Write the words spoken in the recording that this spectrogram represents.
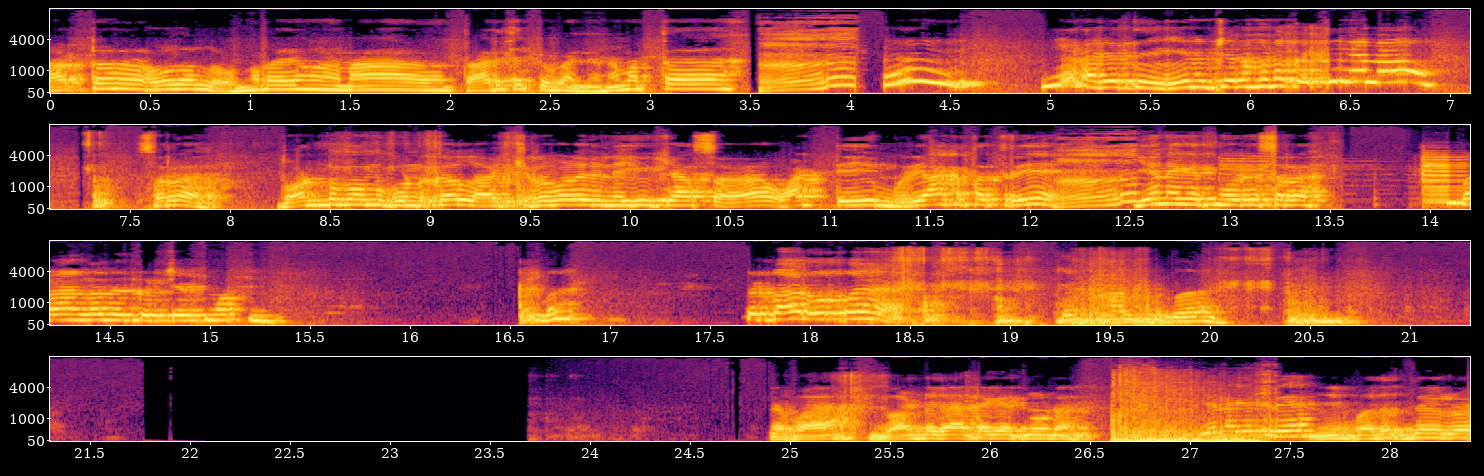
doctor ಹೌದಲ್ಲೋ. ಮರ ಏನು ನಾ ದಾರಿ ತಪ್ಪಿ ಬಂದೆ. ಮತ್ತ? ಏನಾಗೈತಿ ಏನು ವಿಚಾರ ಮಾಡಕತ್ತೀನಿ ನಾವು? ಸರ ದೊಡ್ಡದೊಂದು ಗುಂಡ್ಕಲ್ಲ ಕಿರಬಳಿ ನೆಗಿ ಕ್ಯಾಸ ಹೊಟ್ಟಿ ಮುರಿಯಾಕತ್ತತ್ರಿ. ಏನಾಗೈತಿ ನೋಡ್ರಿ ಸರ? ಬಾ ಹಂಗಾದ್ರೆ ಕಡೆ ಚೆಕ್ ಮಾಡ್ತೀನಿ. ಬಾ. ಈ ಕಡೆ ಬಾ. ರೋಪ ಚೆಕ್ ಮಾಡ್ತೀನಿ ಬಾ. ಯಪ್ಪ ದೊಡ್ಡ ಗಾತ ಆಗೈತೆ ನೋಡ. ಏನಾಗೈತ್ರಿ? ನೀ ಬದುಕ್ತಿಲ್ವ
